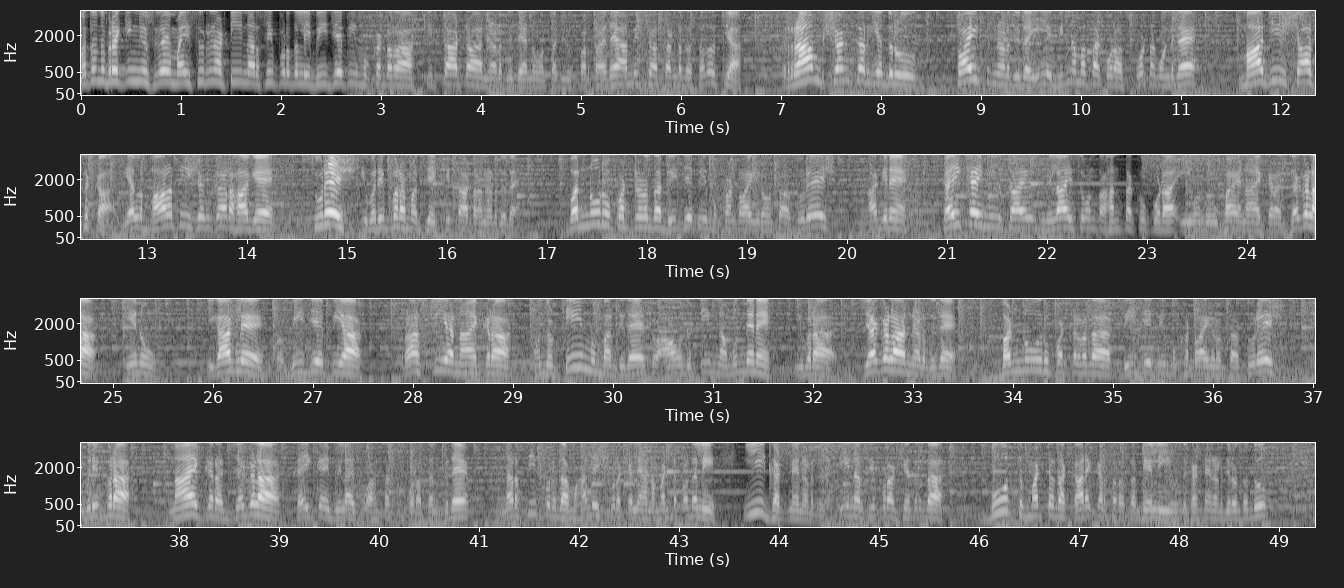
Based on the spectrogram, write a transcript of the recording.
ಮತ್ತೊಂದು breaking news ಇದೆ. ಮೈಸೂರಿನ ಟಿ ನರಸೀಪುರದಲ್ಲಿ ಬಿಜೆಪಿ ಮುಖಂಡರ ಕಿತ್ತಾಟ ನಡೆದಿದೆ ಅನ್ನುವಂಥ ನ್ಯೂಸ್ ಬರ್ತಾ ಇದೆ. ಅಮಿತ್ ಶಾ ತಂಡದ ಸದಸ್ಯ ರಾಮ್ ಶಂಕರ್ ಎದುರು ಫೈಟ್ ನಡೆದಿದೆ. ಇಲ್ಲಿ ಭಿನ್ನಮತ ಕೂಡ ಸ್ಫೋಟಗೊಂಡಿದೆ. ಮಾಜಿ ಶಾಸಕ ಎಲ್ ಭಾರತಿ ಶಂಕರ್ ಹಾಗೆ ಸುರೇಶ್ ಇವರಿಬ್ಬರ ಮಧ್ಯೆ ಕಿತ್ತಾಟ ನಡೆದಿದೆ. ಬನ್ನೂರು ಪಟ್ಟಣದ ಬಿಜೆಪಿ ಮುಖಂಡರಾಗಿರುವಂತಹ ಸುರೇಶ್ ಹಾಗೆಯೇ ಕೈ ಕೈ ಮಿಲ್ಸಾಯ್ ಮಿಲಾಯಿಸುವಂಥ ಹಂತಕ್ಕೂ ಕೂಡ ಈ ಒಂದು ಉಭಯ ನಾಯಕರ ಜಗಳ ಏನು ಈಗಾಗಲೇ ಬಿಜೆಪಿಯ ರಾಷ್ಟ್ರೀಯ ನಾಯಕರ ಒಂದು ಟೀಮ್ ಬಂದಿದೆ. ಸೊ ಆ ಒಂದು ಟೀಮ್ನ ಮುಂದೆನೆ ಇವರ ಜಗಳ ನಡೆದಿದೆ. ಬಣ್ಣೂರು ಪಟ್ಟಣದ ಬಿ ಜೆ ಪಿ ಮುಖಂಡರಾಗಿರುವಂಥ ಸುರೇಶ್ ಇವರಿಬ್ಬರ ನಾಯಕರ ಜಗಳ ಕೈ ಕೈ ಮಿಲಾಯಿಸುವ ಹಂತಕ್ಕೂ ಕೂಡ ತಲುಪಿದೆ. ನರಸೀಪುರದ ಮಹದೇಶ್ವರ ಕಲ್ಯಾಣ ಮಂಟಪದಲ್ಲಿ ಈ ಘಟನೆ ನಡೆದಿದೆ. ಈ ನರಸೀಪುರ ಕ್ಷೇತ್ರದ ಬೂತ್ ಮಟ್ಟದ ಕಾರ್ಯಕರ್ತರ ಸಭೆಯಲ್ಲಿ ಈ ಒಂದು ಘಟನೆ ನಡೆದಿರುವಂಥದ್ದು.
